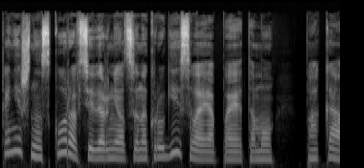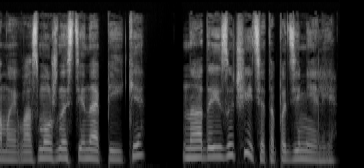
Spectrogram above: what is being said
Конечно, скоро все вернется на круги своя, поэтому, пока мои возможности на пике, надо изучить это подземелье.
